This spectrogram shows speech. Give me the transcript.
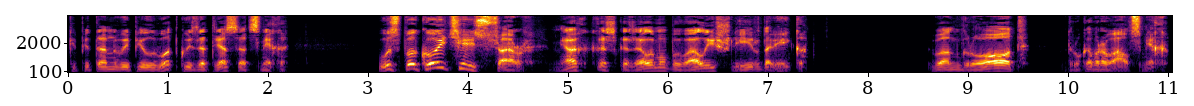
Капитан выпил водку и затрясся от смеха. — Успокойтесь, сэр, — мягко сказал ему бывалый шлирдовейка. Ван Грот вдруг оборвал смех.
